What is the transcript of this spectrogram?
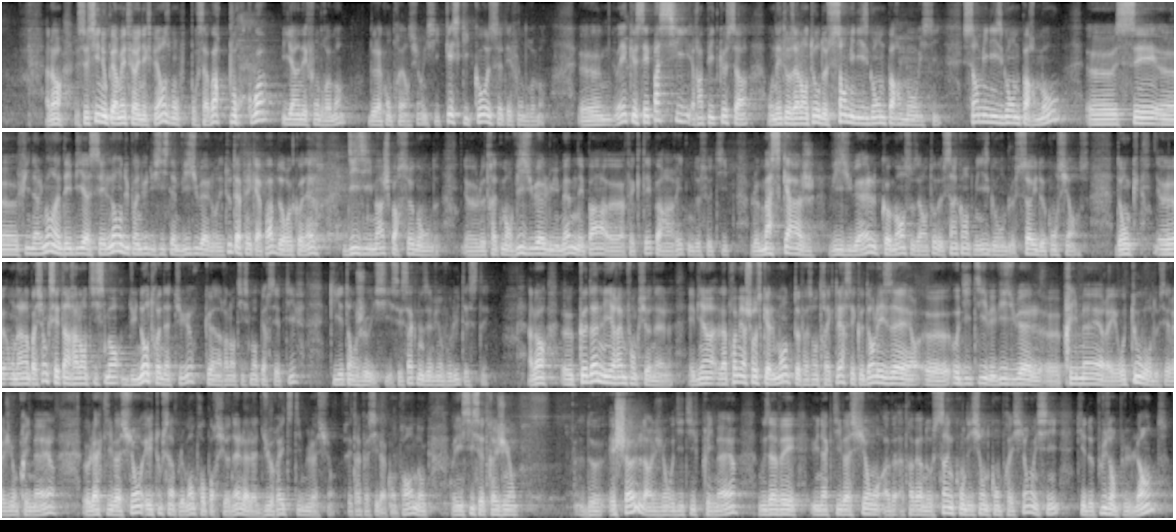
Alors ceci nous permet de faire une expérience pour savoir pourquoi il y a un effondrement de la compréhension ici. Qu'est-ce qui cause cet effondrement? Euh, vous voyez que ce n'est pas si rapide que ça. On est aux alentours de 100 millisecondes par mot ici. 100 millisecondes par mot, euh, c'est euh, finalement un débit assez lent du point de vue du système visuel. On est tout à fait capable de reconnaître 10 images par seconde. Le traitement visuel lui-même n'est pas affecté par un rythme de ce type. Le masquage visuel commence aux alentours de 50 millisecondes, le seuil de conscience. Donc on a l'impression que c'est un ralentissement d'une autre nature qu'un ralentissement perceptif qui est en jeu ici. C'est ça que nous avions voulu tester. Alors, euh, que donne l'IRM fonctionnel? Eh bien, la première chose qu'elle montre de façon très claire, c'est que dans les aires euh, auditives et visuelles euh, primaires et autour de ces régions primaires, l'activation est tout simplement proportionnelle à la durée de stimulation. C'est très facile à comprendre. Donc, ici cette région de Eschel, la région auditive primaire, vous avez une activation à travers nos cinq conditions de compression ici, qui est de plus en plus lente,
